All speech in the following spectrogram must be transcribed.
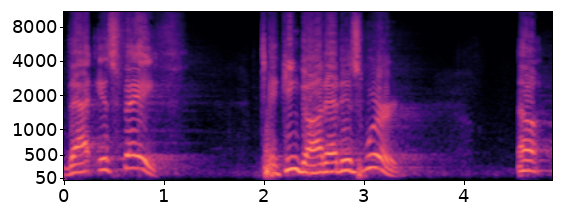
That is faith, taking God at his word. Now,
